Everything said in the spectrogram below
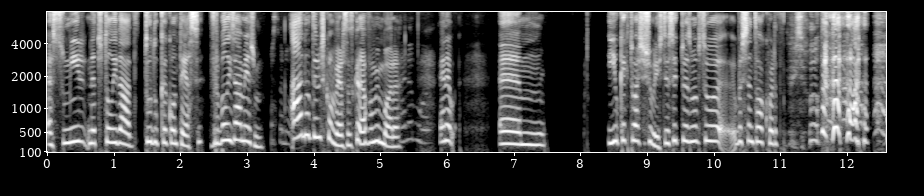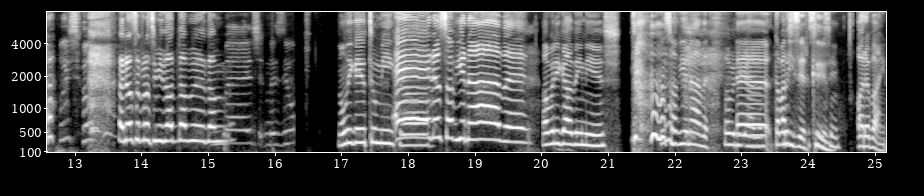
assumir na totalidade tudo o que acontece, verbalizar mesmo. Ah, não temos conversa, se calhar vou-me embora. É na- Ahm, e o que é que tu achas sobre isto? Eu sei que tu és uma pessoa bastante awkward. A nossa proximidade dá-me. Dá Mas, mas eu. não liguei o teu micro. É, não sabia nada! Obrigada, Inês. Não sabia nada. Obrigada. Estava a Mas- dizer sim, que. sim. Ora bem.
